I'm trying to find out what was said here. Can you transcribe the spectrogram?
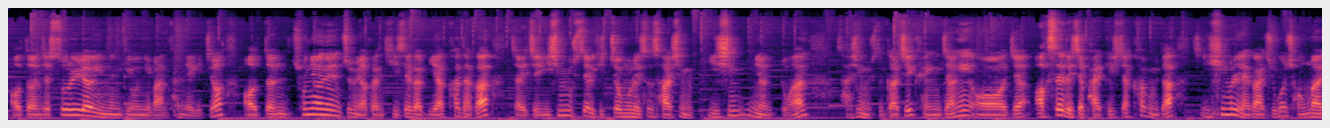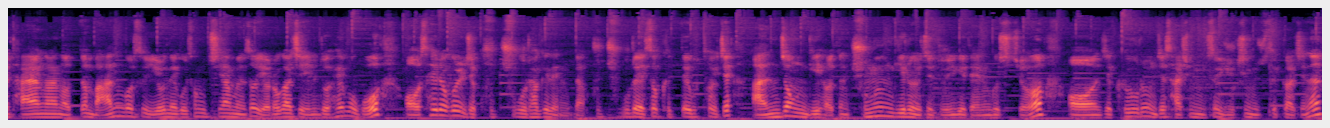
어떤 이제 쏠려 있는 기운이 많다는 얘기죠. 어떤 초년에는 좀 약간 기세가 미약하다가, 자, 이제 26세를 기점으로 해서 40, 20년 동안 46세까지 굉장히 어 이제 악셀을 이제 밟기 시작합니다. 힘을 내 가지고 정말 다양한 어떤 많은 것을 이뤄내고 성취하면서 여러 가지 일도 해보고 어 세력을 이제 구축을 하게 됩니다. 구축을 해서 그때부터 이제 안정기 어떤 중흥기를 이제 누리게 되는 것이죠. 어 이제 그 후로 이제 46세, 66세까지는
